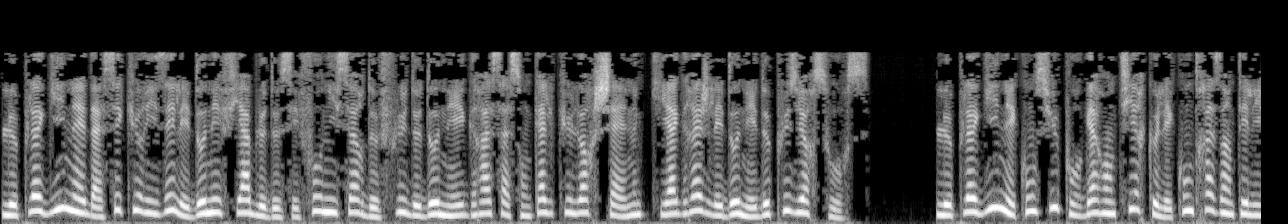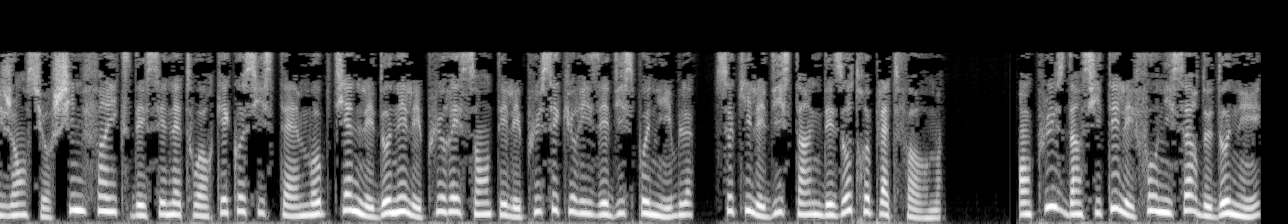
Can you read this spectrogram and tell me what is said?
Le plugin aide à sécuriser les données fiables de ses fournisseurs de flux de données grâce à son calcul hors chaîne qui agrège les données de plusieurs sources. Le plugin est conçu pour garantir que les contrats intelligents sur Shinfin XDC Network Ecosystem obtiennent les données les plus récentes et les plus sécurisées disponibles, ce qui les distingue des autres plateformes. En plus d'inciter les fournisseurs de données,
